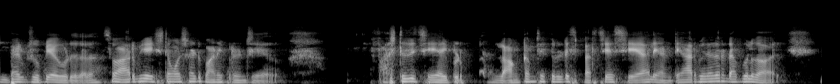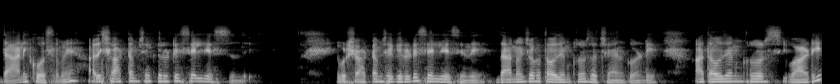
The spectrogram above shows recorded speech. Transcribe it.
ఇంపాక్ట్ చూపించకూడదు కదా. సో ఆర్బీఐ ఇష్టం వచ్చినట్టు మనీ ప్రింట్ చేయదు. ఫస్ట్ ఇది చేయాలి. ఇప్పుడు లాంగ్ టర్మ్ సెక్యూరిటీస్ పర్చేస్ చేయాలి అంటే ఆర్బీఐ దగ్గర డబ్బులు కావాలి. దానికోసమే అది షార్ట్ టర్మ్ సెక్యూరిటీ సెల్ చేస్తుంది. ఇప్పుడు షార్ట్ టర్మ్ సెక్యూరిటీ సెల్ చేసింది. దాని నుంచి ఒక థౌజండ్ క్రోర్స్ వచ్చాయనుకోండి. ఆ థౌజండ్ క్రోర్స్ వాడి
